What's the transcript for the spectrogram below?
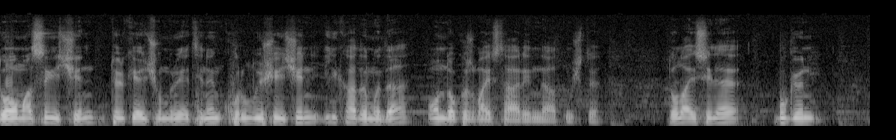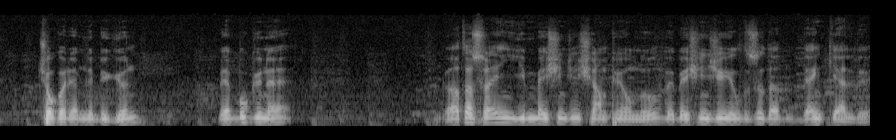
doğması için, Türkiye Cumhuriyeti'nin kuruluşu için ilk adımı da 19 Mayıs tarihinde atmıştı. Dolayısıyla bugün çok önemli bir gün ve bugüne Galatasaray'ın 25. şampiyonluğu ve 5. yıldızı da denk geldi.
